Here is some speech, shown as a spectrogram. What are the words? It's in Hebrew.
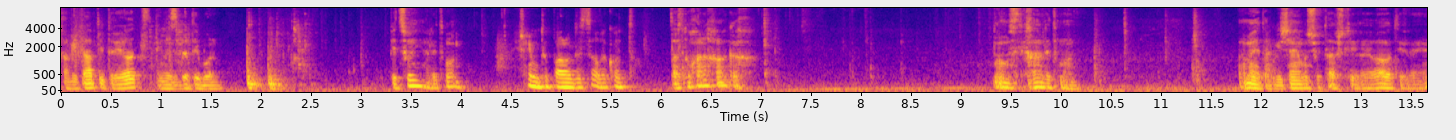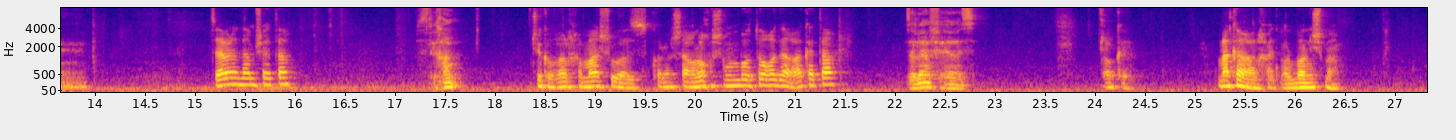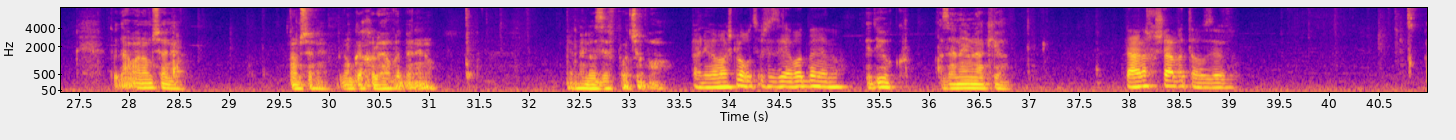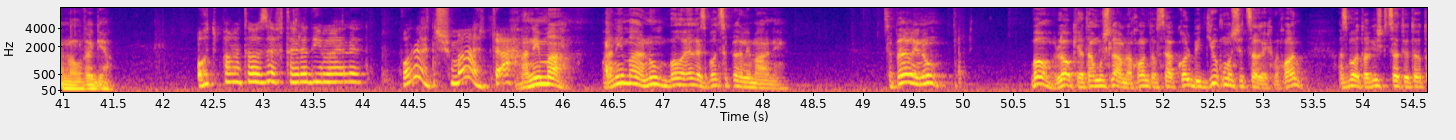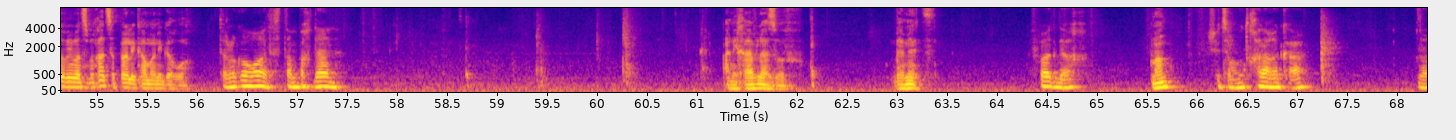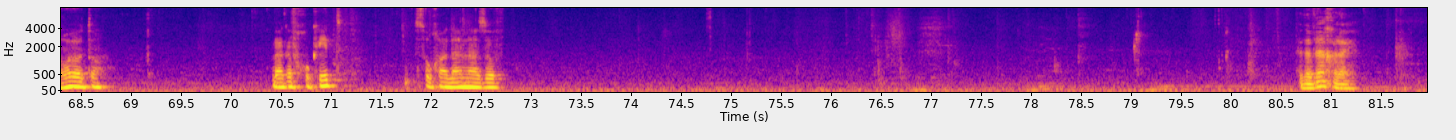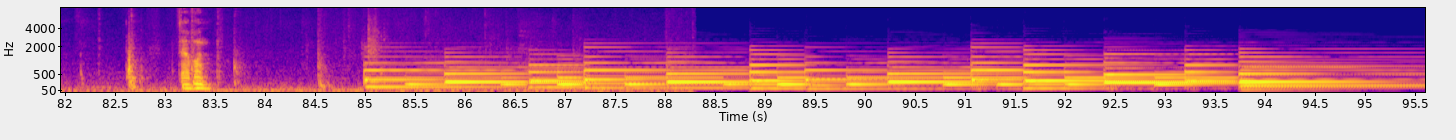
חביתה, פטריות עם הסבר טיבול. פיצוי על אתמול. יש לי מטופל עוד עשר דקות. אז תאכל אחר כך. נו, סליחה על אתמול. באמת, הפגישה עם השותף שלי ראה אותי ו... זה הבן אדם שאתה? סליחה? כשקורה לך משהו, אז כל השאר לא חשובים באותו רגע, רק אתה? זה לא יפה, ארז. אוקיי. מה קרה לך אתמול? בוא נשמע. אתה יודע מה, לא משנה. לא משנה, גם ככה לא יעבוד בינינו. אני לא עוזב פה עוד שבוע. אני ממש לא רוצה שזה יעבוד בינינו. בדיוק. אז היה נעים להכיר. לאן עכשיו אתה עוזב? לנורבגיה. עוד פעם אתה עוזב את הילדים האלה? בוא'נה, תשמע, אתה... אני מה? אני מה? נו, בוא, ארז, בוא תספר לי מה אני. ספר לי, נו. בוא, לא, כי אתה מושלם, נכון? אתה עושה הכל בדיוק כמו שצריך, נכון? אז בוא, תרגיש קצת יותר טוב עם עצמך, תספר לי כמה אני גרוע. אתה לא גרוע, אתה סתם פחדן. אני חייב לעזוב. באמת. איפה האקדח? מה? שצמוד לך לרקה? לא רואה אותו. ואגב, חוקית, אסור לך עדיין לעזוב. תדווח עליי. תיאבון.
